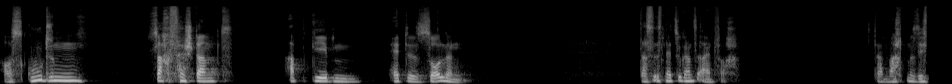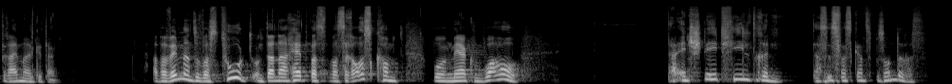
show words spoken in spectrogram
aus gutem Sachverstand abgeben hätte sollen. Das ist nicht so ganz einfach. Da macht man sich dreimal Gedanken. Aber wenn man sowas tut und danach etwas was rauskommt, wo man merkt, wow, da entsteht viel drin, das ist was ganz Besonderes.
